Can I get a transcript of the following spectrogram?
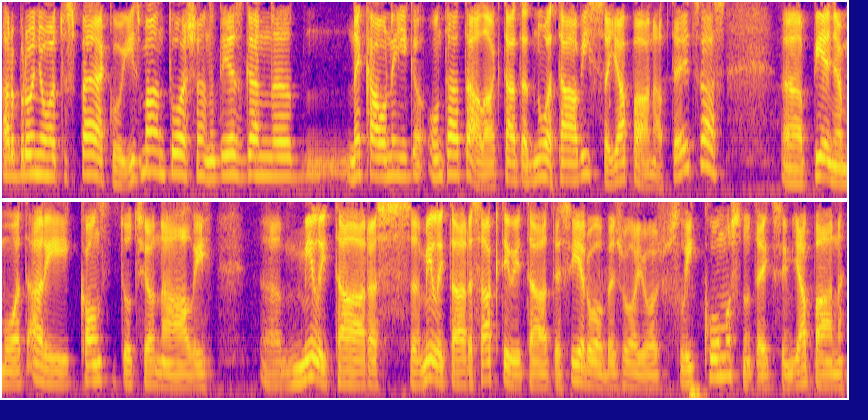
ar bruņotu spēku, izmantošana diezgan eh, nekaunīga un tā tālāk. Tātad no tā visa Japāna atteicās, pieņemot arī konstitucionāli Uh, militāras, militāras aktivitātes ierobežojošus likumus, nu, teiksim, Japāna,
